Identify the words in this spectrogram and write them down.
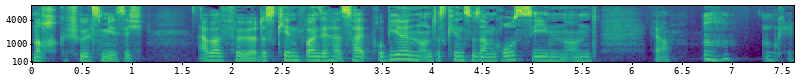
noch gefühlsmäßig. Aber für das Kind wollen sie es halt probieren und das Kind zusammen großziehen und ja. Mhm. Okay.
